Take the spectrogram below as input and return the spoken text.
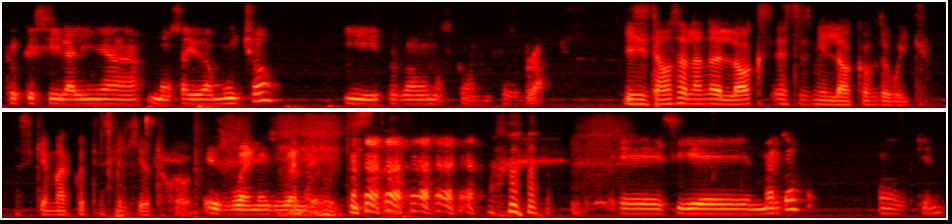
creo que sí, la línea nos ayuda mucho. Y pues vámonos con los Browns. Y si estamos hablando de locks, este es mi lock of the week. Así que Marco, tienes que elegir otro juego. Es bueno, es bueno. eh, ¿Sigue Marco? ¿O quién?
